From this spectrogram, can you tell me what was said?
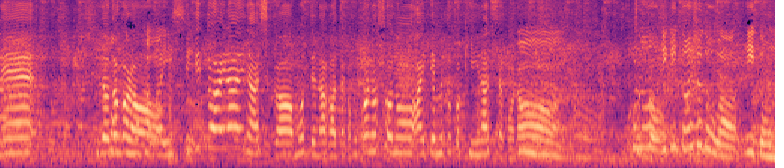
ねだだからリキッドアイライナーしか持ってなかったから他のそのアイテムとか気になってたから、うん。うんこのリキッドアイシャドウはいいと思う。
